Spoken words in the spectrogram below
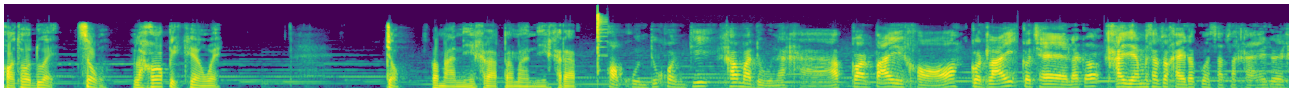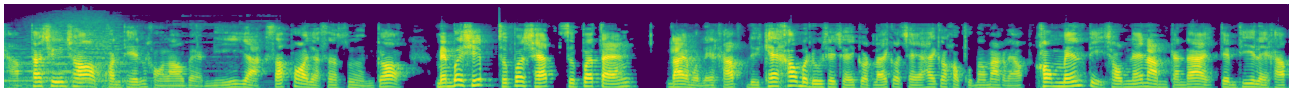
ขอโทษด้วย ส่ง แล้วเขาก็ปิดเครื่องเว้ยจบประมาณนี้ครับประมาณนี้ครับ ขอบคุณทุกคนที่เข้ามาดูนะครับ ก่อนไปขอกดไลค์กดแชร์ แล้วก็ใครยังไม่ซับสไครต์รบกวนซับสไครต์ให้ด้วยครับ ถ้าชื่นชอบคอนเทนต์ของเราแบบนี้อยากซัพพอร์ตอยากสนับสนุนก็ Membership Super Chat Super Thank ได้หมดเลยครับ หรือแค่เข้ามาดูเฉยๆ กดไลค์กดแชร์ให้ก็ขอบคุณมากๆแล้ว คอมเมนต์ติชมแนะนำกันได้เต็มที่เลยครับ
